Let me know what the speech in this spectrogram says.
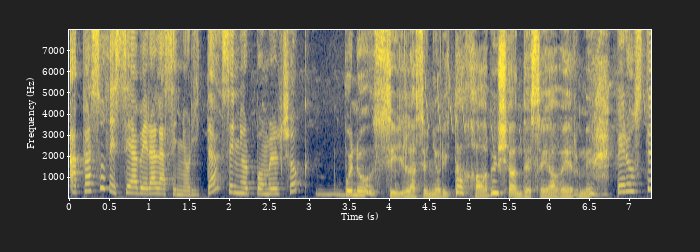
¿Acaso desea ver a la señorita, señor Pumblechook? Bueno, si la señorita Havisham desea verme. Pero usted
